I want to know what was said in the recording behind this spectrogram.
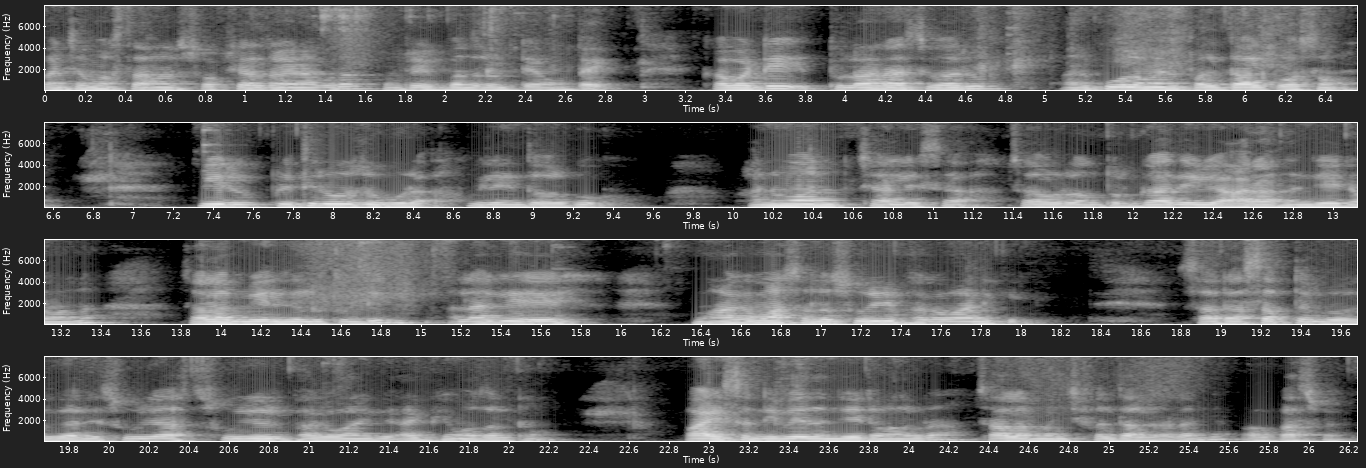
పంచమ స్థానం స్వక్షేత్రం అయినా కూడా కొంచెం ఇబ్బందులు ఉంటే ఉంటాయి. కాబట్టి తులారాశి వారు అనుకూలమైన ఫలితాల కోసం మీరు ప్రతిరోజు కూడా వీలైనంత వరకు హనుమాన్ చాలీస చదవడం దుర్గాదేవి ఆరాధన చేయడం వలన చాలా మేలు కలుగుతుంది అలాగే మాఘమాసంలో సూర్య భగవానికి రసప్తమి రోజు కానీ సూర్య సూర్యుడి భగవానికి అగ్ని వదలటం పాయసం నివేదన చేయడం వల్ల కూడా చాలా మంచి ఫలితాలు రావడానికి అవకాశం ఉంది.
